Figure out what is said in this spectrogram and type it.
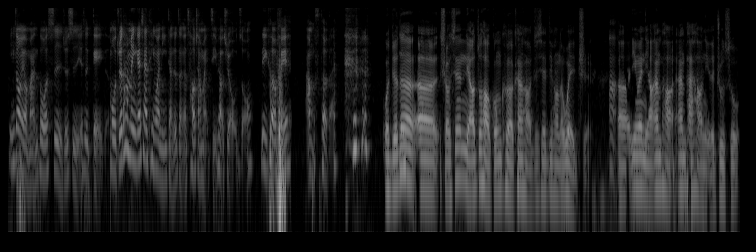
听众有蛮多是就是也是 gay 的，我觉得他们应该现在听完你讲，就整个超想买机票去欧洲，立刻飞阿姆斯特丹。我觉得呃，首先你要做好功课，看好这些地方的位置，呃，因为你要安排好安排好你的住宿，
